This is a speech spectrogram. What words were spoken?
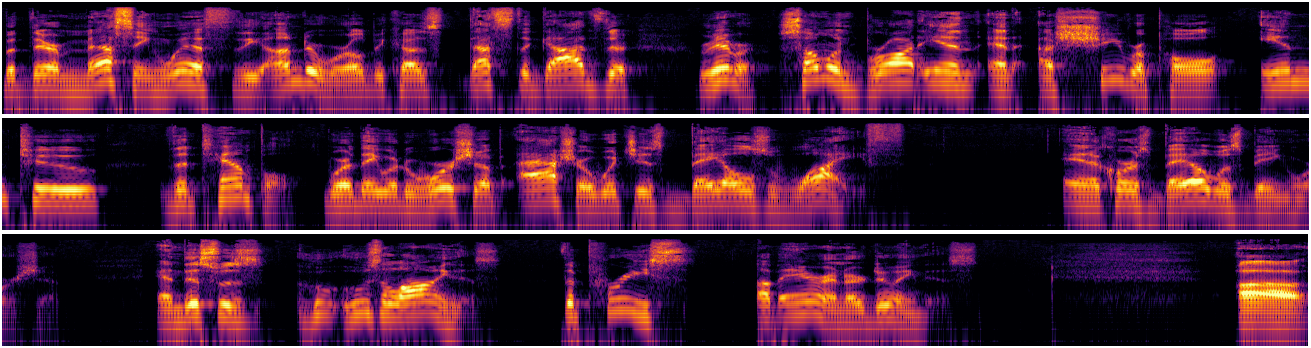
but they're messing with the underworld because that's the gods that, remember, someone brought in an Asherah pole into the temple where they would worship Asherah, which is Baal's wife. And of course, Baal was being worshiped. And this was, who, who's allowing this? The priests of Aaron are doing this. Uh,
